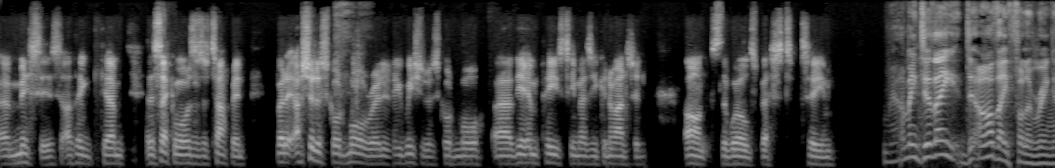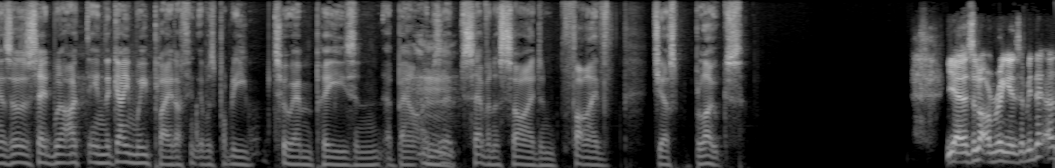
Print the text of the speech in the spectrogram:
uh, misses. I think um, and the second one was as a tap in, but I should have scored more. Really, we should have scored more. Uh, the MPs team, as you can imagine, aren't the world's best team. I mean, do they are they full of ringers? As I said, well, I, in the game we played, I think there was probably two MPs and about uh, seven aside and five just blokes. Yeah, there's a lot of ringers. I mean, they- uh,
